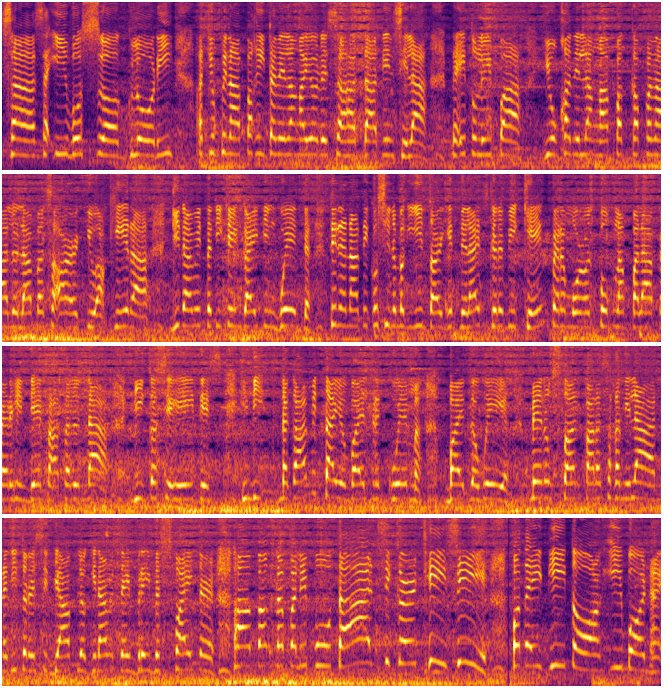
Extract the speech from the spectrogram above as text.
sa sa Evo's uh, Glory. At yung pinapakita nila ngayon is sa handa din sila na ituloy pa yung kanilang uh, pagkapanalo laban sa RQ Akira. Ginamit na dito yung guiding wind. Tingnan natin kung sino magiging target nila. It's gonna be King pero more on poke lang pala pero hindi tatalon na. Dito si Hades hindi nagamit tayo Wild Requiem by the way. Merong stun para sa kanila. Nandito rin si Diablo ginamit na yung Bravest Fighter. Habang napaliputan si Curtisi patay dito ang ibon ng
